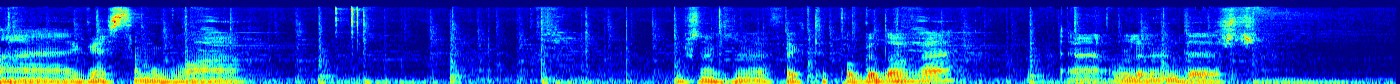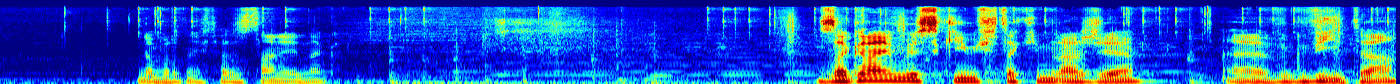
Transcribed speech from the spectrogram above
E, gęsta mgła. Uszczęśliwe efekty pogodowe. E, ulewny deszcz. Dobra, to niech ta zostanie jednak. Zagrajmy z kimś w takim razie e, w Gwinta.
